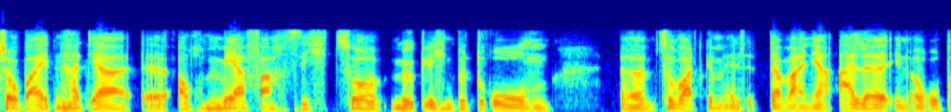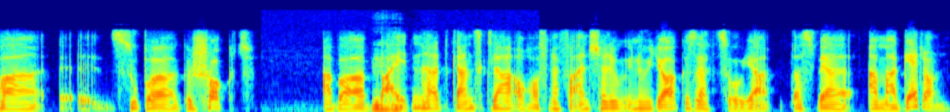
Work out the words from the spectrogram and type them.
Joe Biden hat ja äh, auch mehrfach sich zur möglichen Bedrohung äh, zu Wort gemeldet. Da waren ja alle in Europa äh, super geschockt. Aber mhm. Biden hat ganz klar auch auf einer Veranstaltung in New York gesagt, so ja, das wäre Armageddon.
